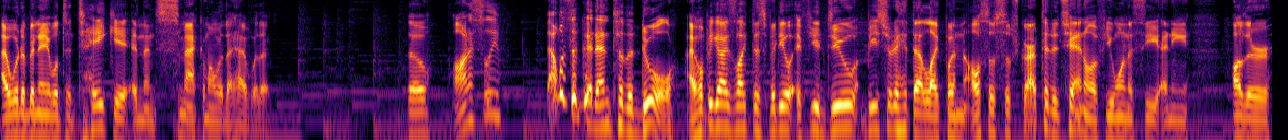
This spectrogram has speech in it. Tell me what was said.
I would have been able to take it and then smack him over the head with it. So, honestly, that was a good end to the duel. I hope you guys liked this video. If you do, be sure to hit that like button. Also, subscribe to the channel if you want to see any other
